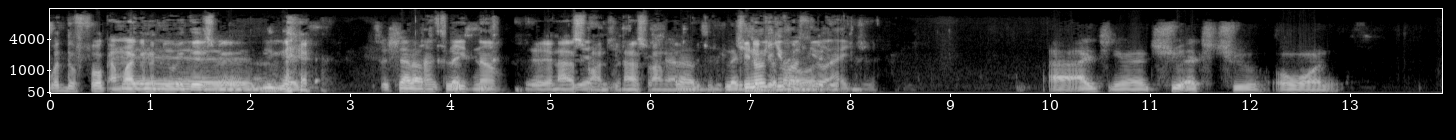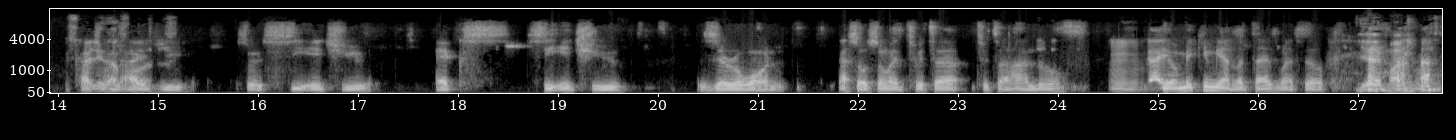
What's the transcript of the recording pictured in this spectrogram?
what the fuck am I gonna do with this, man? Yeah, you get- So shout out And to see Flex. now. yeah, nice Yeah. one, G, nice one, Shout man. out to Flex. You know, give us your IG. Uh, IG man, Chu X Chu 01. Spell Catch it me on. IG. So it's C H U X C H U zero one. That's also my Twitter Twitter handle. Mm. Guy, you're making me advertise myself. Yeah, man.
